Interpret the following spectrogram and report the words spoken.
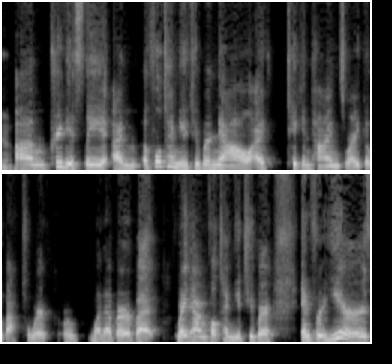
yeah. um, previously I'm a full time YouTuber now. I've taken times where I go back to work or whatever, but right now I'm full time YouTuber. And for years,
